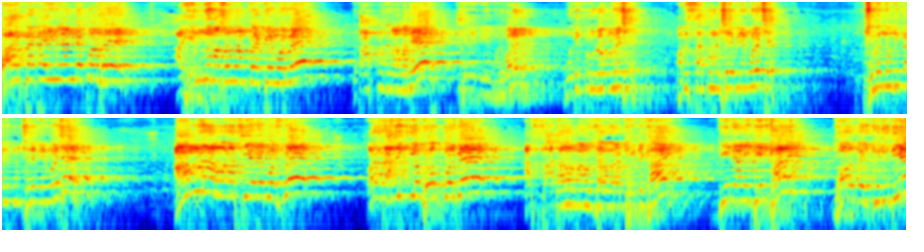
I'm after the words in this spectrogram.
ওর পেটা ইংল্যান্ডে পড়বে, আর হিন্দু মুসলমান করে কে মরবে? আপনাদের, আমাদের ছেলে মেয়ে মরে। বলেন মোদীর কোন লোক মরেছে? অমিত শাহ কোন ছেলে মেয়ে মরেছে? শুভেন্দু অধিকারী কোন ছেলে মেয়ে মরেছে? আমরা ওরা চেয়ারে বসবে রাজকীয় ভোগ করবে, আর সাধারণ মানুষ যা ওরা খেটে খায়, দিন আনি দিন খায়, ধর্মের জুজু দিয়ে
